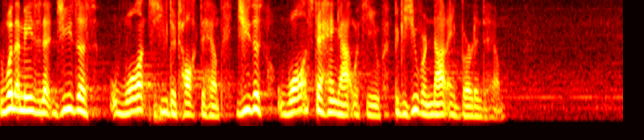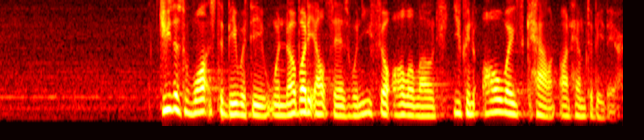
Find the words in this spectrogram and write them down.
And what that means is that Jesus wants you to talk to Him. Jesus wants to hang out with you because you are not a burden to Him. Jesus wants to be with you when nobody else is, when you feel all alone. You can always count on Him to be there.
